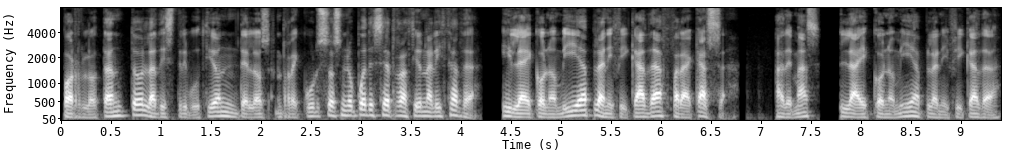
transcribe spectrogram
Por lo tanto, la distribución de los recursos no puede ser racionalizada y la economía planificada fracasa. Además, la economía planificada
